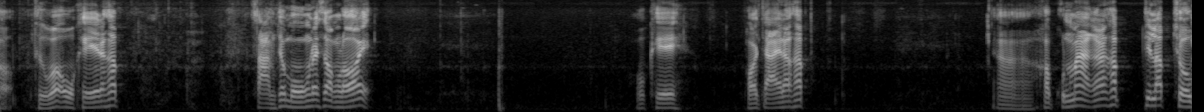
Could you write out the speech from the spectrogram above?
ก็ถือว่าโอเคนะครับสามชั่วโมงได้สองร้อยโอเค พอใจแล้วครับ อ่า ขอบคุณมากนะครับที่รับชม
